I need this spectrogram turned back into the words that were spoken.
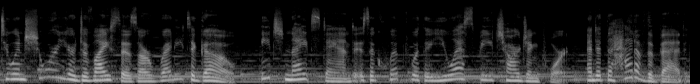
To ensure your devices are ready to go, each nightstand is equipped with a USB charging port, and at the head of the bed,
